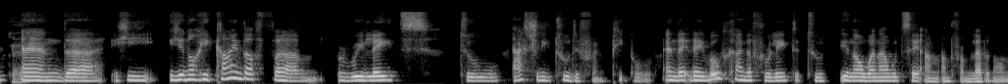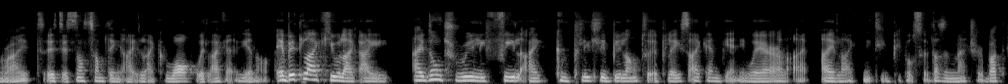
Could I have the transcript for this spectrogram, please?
Okay. And uh, he, you know, he kind of um, relates to actually two different people. And they, they both kind of related to, you know, when I would say I'm, I'm from Lebanon, right? It's, it's not something I like walk with, like, a, you know, a bit like you, like I, I don't really feel I completely belong to a place. I can be anywhere. I, I like meeting people, so it doesn't matter. But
